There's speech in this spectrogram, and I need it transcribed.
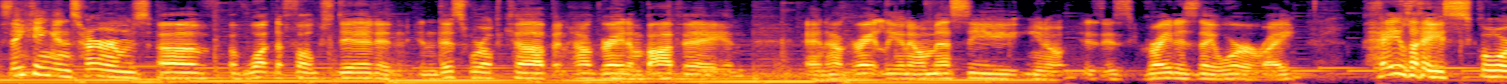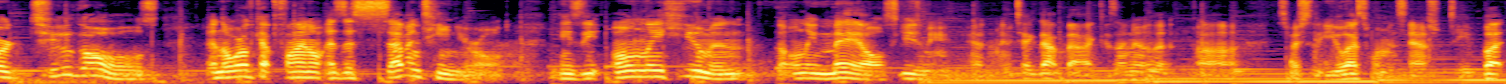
thinking in terms of, of what the folks did in, in this World Cup and how great Mbappe and and how great Lionel Messi you know is great as they were right? Pele scored two goals in the World Cup final as a 17 year old He's the only human, the only male, excuse me, and take that back because I know that, uh, especially the U.S. women's national team, but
